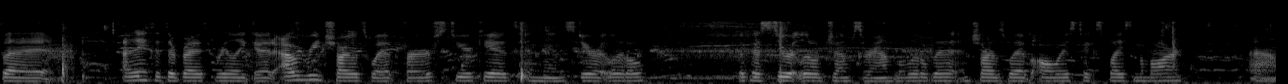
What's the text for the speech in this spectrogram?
but I think that they're both really good. I would read Charlotte's Web first to your kids and then Stuart Little because Stuart Little jumps around a little bit and Charlotte's Web always takes place in the barn. Um,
